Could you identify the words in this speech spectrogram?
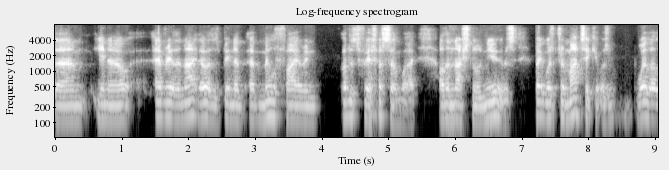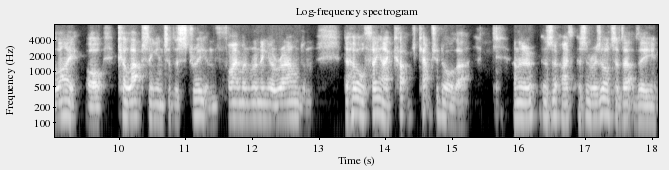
um, you know, every other night, though, there's been a, a mill fire in Huddersfield or somewhere on the national news, but it was dramatic. It was well alight or collapsing into the street and firemen running around and the whole thing. I ca- captured all that, and as a, as a result of that, the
